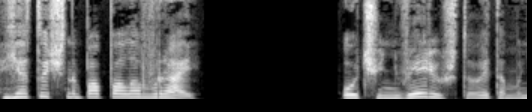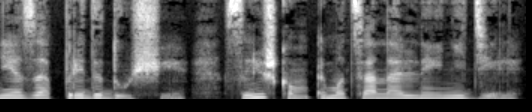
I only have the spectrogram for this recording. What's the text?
Я точно попала в рай. Очень верю, что это мне за предыдущие, слишком эмоциональные недели.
